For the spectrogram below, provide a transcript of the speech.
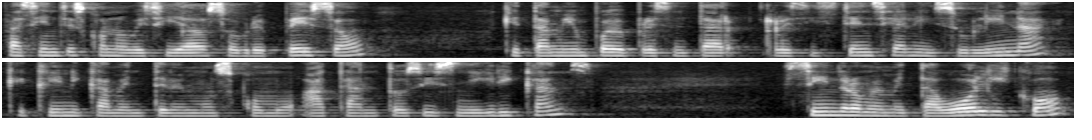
pacientes con obesidad o sobrepeso, que también puede presentar resistencia a la insulina, que clínicamente vemos como acantosis nigricans, síndrome metabólico,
